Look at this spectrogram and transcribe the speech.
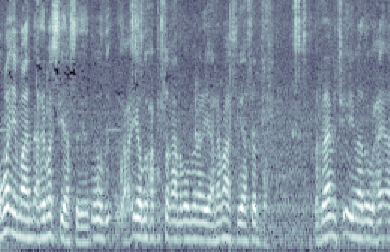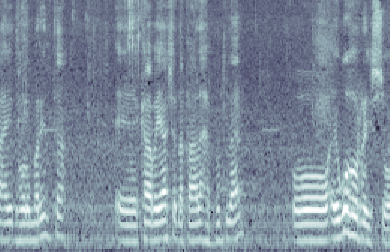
uma imaanin arrimo siyaasadeed. Iyadu waxaa ku taqaana ma imanaya arrimaha siyaasadda. Barnaamijka u yimaada waxay ahayd horumarinta kaabayaasha dhaqaalaha puntland oo ay ugu horeyso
